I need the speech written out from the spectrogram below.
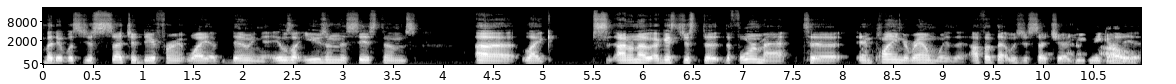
but it was just such a different way of doing it. It was like using the systems, uh, like I don't know, I guess just the the format to and playing around with it. I thought that was just such a unique Oh. idea.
